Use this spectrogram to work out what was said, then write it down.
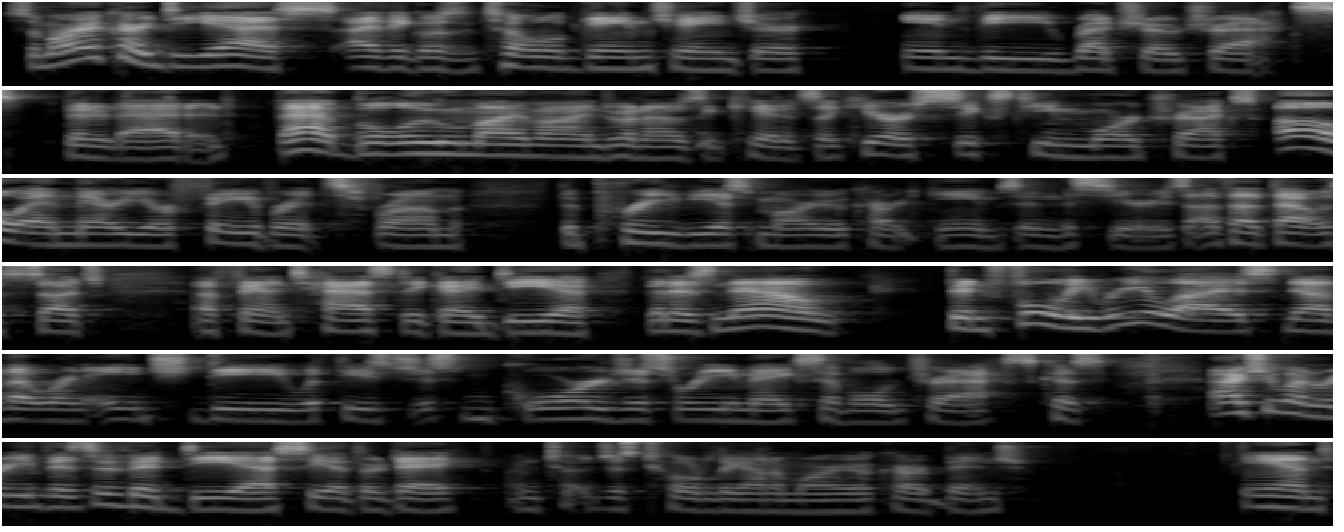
So Mario Kart DS, I think, was a total game changer in the retro tracks that it added. That blew my mind when I was a kid. It's like here are 16 more tracks. Oh, and they're your favorites from the previous Mario Kart games in the series. I thought that was such a fantastic idea that has now been fully realized now that we're in HD with these just gorgeous remakes of old tracks. Because I actually went and revisited DS the other day. I'm t- just totally on a Mario Kart binge. And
